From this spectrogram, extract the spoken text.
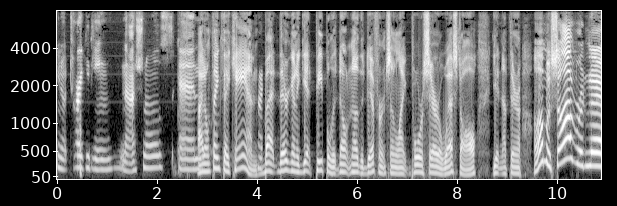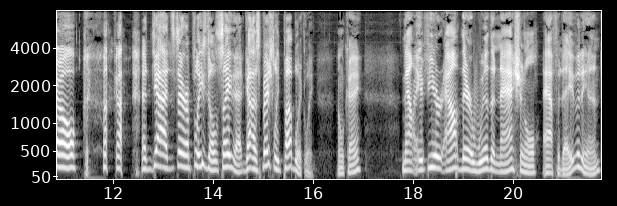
you know, targeting nationals? And I don't think they can, but they're going to get people that don't know the difference. And like poor Sarah Westall getting up there, I'm a sovereign now. and God, Sarah, please don't say that, God, especially publicly. Okay. Now, if you're out there with a national affidavit in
